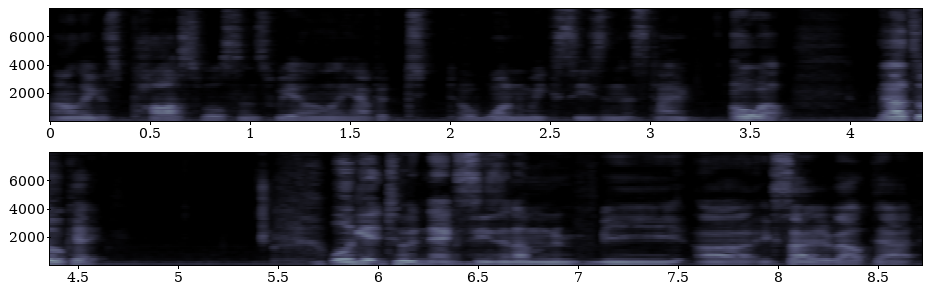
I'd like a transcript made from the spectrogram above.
I don't think it's possible since we only have a, a one-week season this time. Oh well, that's okay. We'll get to it next season. I'm going to be uh, excited about that.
